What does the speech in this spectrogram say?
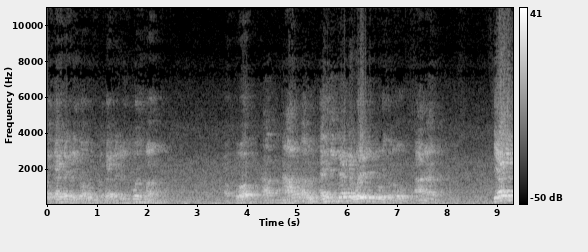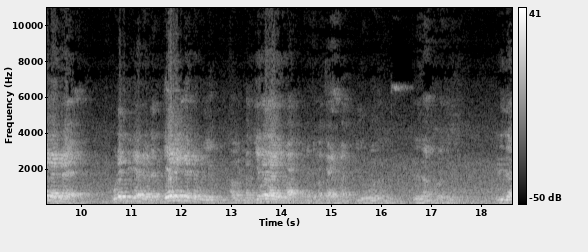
பத்தாயிரம் கிடைக்கும் அவருக்கு பத்தாயிரம் கிடைக்கும். போதுமா? அப்போ நானும் அவரும் தகுதி கேட்ட உழைப்பு கொடுக்கிறோம் ஆனால் தேவை கேட்ட உழைப்பு கேட்டவிட தேவை கேட்ட முடியும் அவருக்கு இருபதாயிரம் ரூபாய் எனக்கு பத்தாயிரம் ரூபாய். இது போதும். இதுதான் சுதந்திரம் புரியுதா?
